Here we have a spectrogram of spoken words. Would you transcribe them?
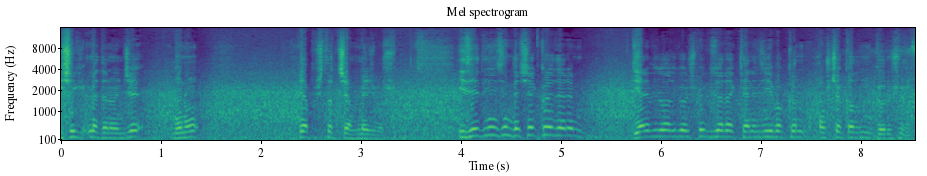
işe gitmeden önce bunu yapıştıracağım mecbur. İzlediğiniz için teşekkür ederim. Diğer videolarda görüşmek üzere. Kendinize iyi bakın. Hoşçakalın. Görüşürüz.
